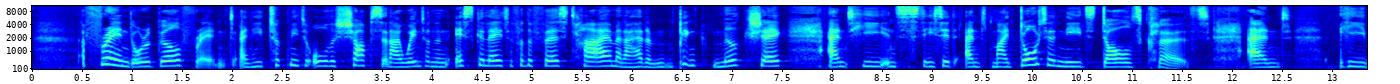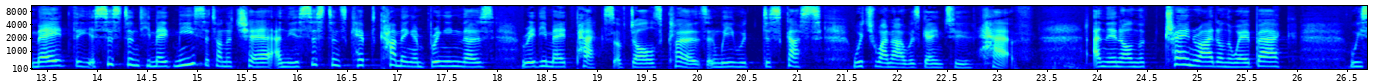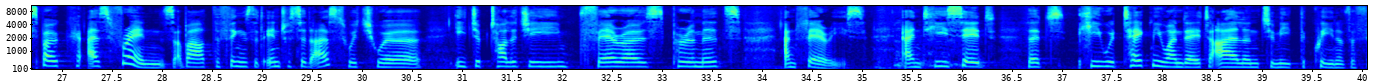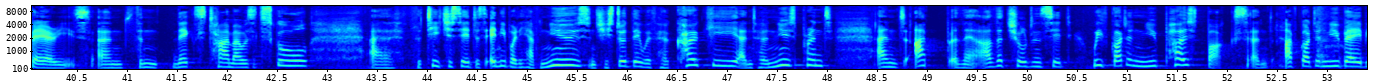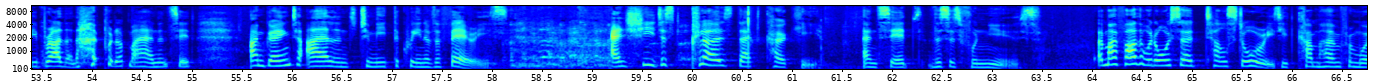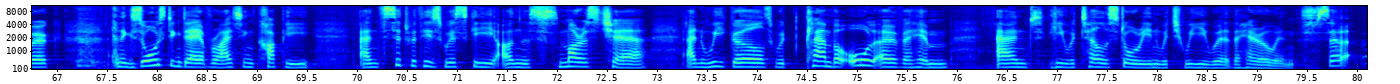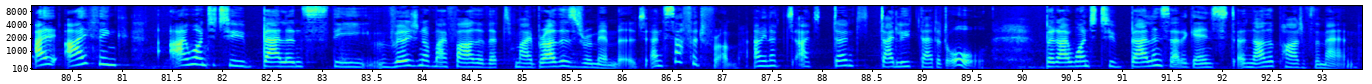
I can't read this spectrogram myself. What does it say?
a friend or a girlfriend, and he took me to all the shops, and I went on an escalator for the first time, and I had a pink milkshake, and he, he said, and my daughter needs doll's clothes, and he made the assistant, he made me sit on a chair, and the assistants kept coming and bringing those ready made packs of doll's clothes, and we would discuss which one I was going to have. And then on the train ride on the way back, we spoke as friends about the things that interested us, which were Egyptology, pharaohs, pyramids, and fairies. And he said that he would take me one day to Ireland to meet the Queen of the Fairies. And the next time I was at school, uh, the teacher said, Does anybody have news? And she stood there with her Koki and her newsprint. And, I, and the other children said, We've got a new post box, and I've got a new baby brother. And I put up my hand and said, I'm going to Ireland to meet the Queen of the Fairies. and she just closed that Koki and said, This is for news. My father would also tell stories. He'd come home from work, an exhausting day of writing copy, and sit with his whiskey on this Morris chair, and we girls would clamber all over him, and he would tell the story in which we were the heroines. So I, I think I wanted to balance the version of my father that my brothers remembered and suffered from. I mean, I, I, don't dilute that at all, but I wanted to balance that against another part of the man.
